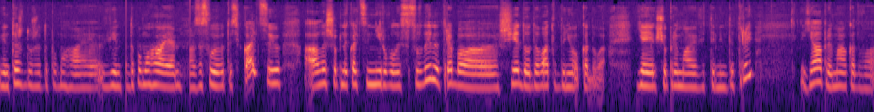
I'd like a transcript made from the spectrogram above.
Він теж дуже допомагає. Він допомагає засвоюватися кальцію, але щоб не кальцинірували судини, треба ще додавати до нього К2. Я, якщо приймаю вітамін Д3, я приймаю К2.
